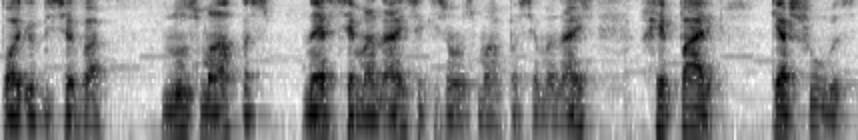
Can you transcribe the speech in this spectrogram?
pode observar nos mapas né, semanais, aqui são os mapas semanais. Repare que as chuvas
